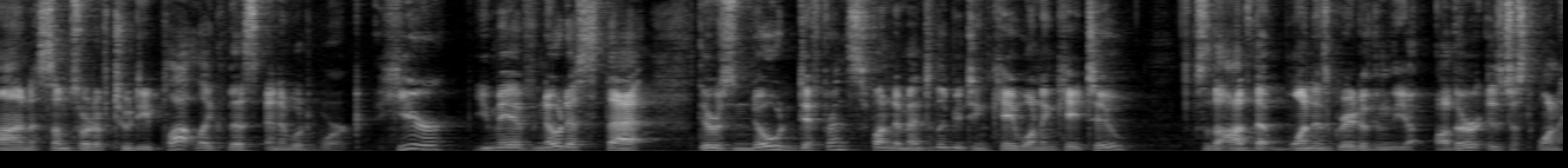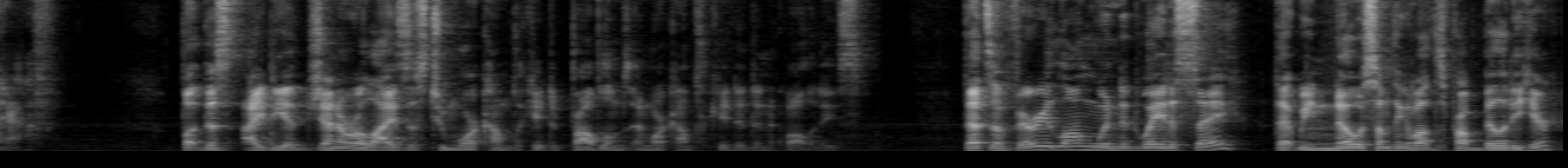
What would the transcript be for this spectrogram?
on some sort of 2D plot like this and it would work. Here, you may have noticed that there's no difference fundamentally between K1 and K2, so the odds that one is greater than the other is just one half. But this idea generalizes to more complicated problems and more complicated inequalities. That's a very long-winded way to say that we know something about this probability here.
